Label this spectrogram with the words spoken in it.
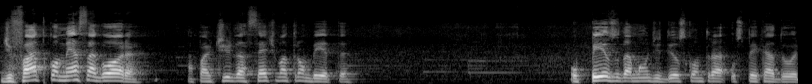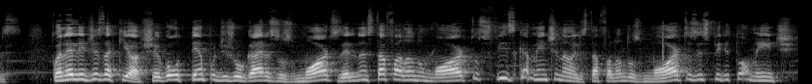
De fato, começa agora, a partir da sétima trombeta, o peso da mão de Deus contra os pecadores. Quando ele diz aqui, ó, chegou o tempo de julgares os mortos, ele não está falando mortos fisicamente, não, ele está falando os mortos espiritualmente.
